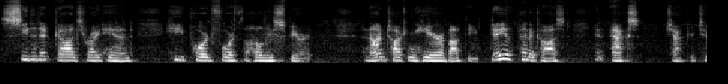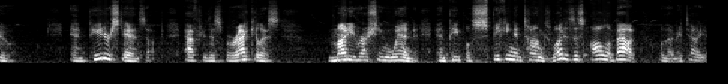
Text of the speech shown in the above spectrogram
seated at God's right hand, he poured forth the Holy Spirit. And I'm talking here about the day of Pentecost in Acts chapter 2. And Peter stands up after this miraculous, mighty rushing wind and people speaking in tongues. What is this all about? Well, let me tell you.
